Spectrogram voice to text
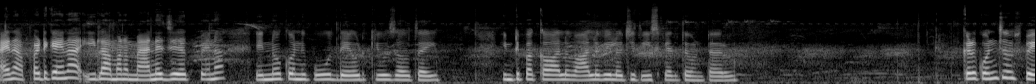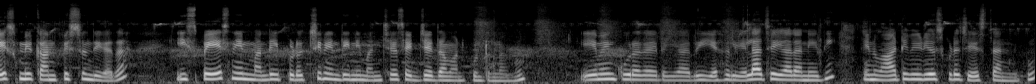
అయినా అప్పటికైనా ఇలా మనం మేనేజ్ చేయకపోయినా ఎన్నో కొన్ని పువ్వులు దేవుడికి యూజ్ అవుతాయి. ఇంటి పక్క వాళ్ళు వాళ్ళు వీళ్ళు వచ్చి తీసుకెళ్తూ ఉంటారు. ఇక్కడ కొంచెం స్పేస్ మీకు కనిపిస్తుంది కదా. ఈ స్పేస్ నేను మళ్ళీ ఇప్పుడు వచ్చి నేను దీన్ని మంచిగా సెట్ చేద్దాం అనుకుంటున్నాను. ఏమేం కూరగాయలు వేయాలి అసలు ఎలా చేయాలనేది నేను వాటి వీడియోస్ కూడా చేస్తాను మీకు.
